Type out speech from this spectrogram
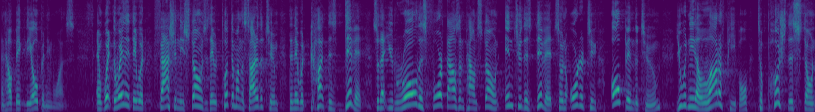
and how big the opening was. And wh- the way that they would fashion these stones is they would put them on the side of the tomb, then they would cut this divot so that you'd roll this 4,000 pound stone into this divot. So, in order to open the tomb, you would need a lot of people to push this stone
